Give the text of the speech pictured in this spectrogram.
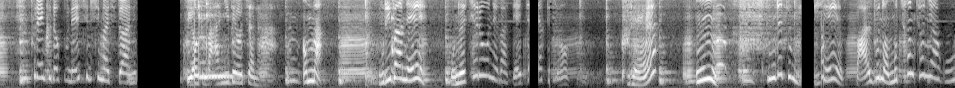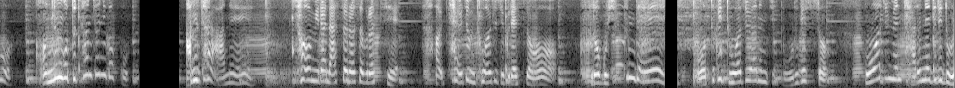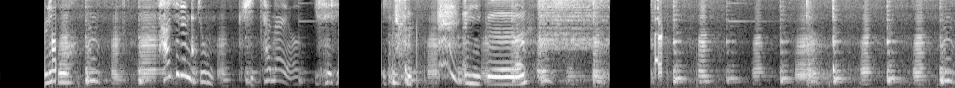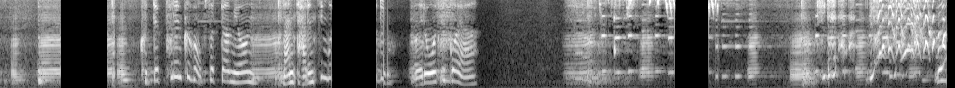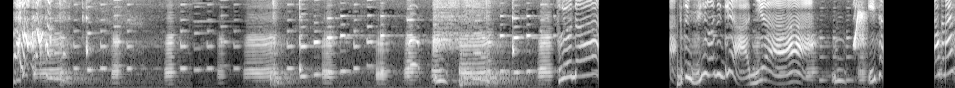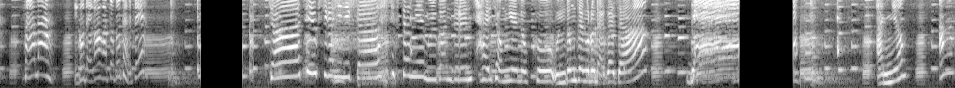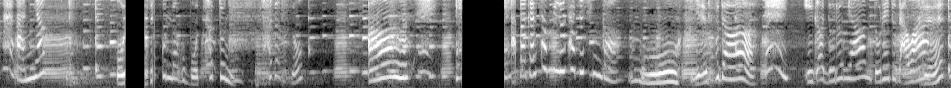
프랭크 덕분에 심심하지도 않고 구역도 많이 배웠잖아. 엄마, 우리 반에 오늘 새로운 애가 내 짝 됐어. 그래? 응. 근데 좀 이상해. 말도 너무 천천히 하고 걷는 것도 천천히 걷고 말을 잘 안 해. 처음이라 낯설어서 그렇지. 어, 잘좀 도와주지 그랬어. 그러고 싶은데 어떻게 도와줘야 하는지 모르겠어. 도와주면 다른 애들이 놀리고 사실은 좀 귀찮아요. 아이고. 그때 프랭크가 없었다면 난 다른 친구들 외로웠을 거야. 소연아, 요즘 유행하는 게 아니야. 이사, 사연아, 이거 내가 시간이니까 책상 위에 물건들은 잘 정리해놓고 운동장으로 나가자. 네. 안녕? 아, 안녕. 어제 끝나고 뭐 찾더니 찾았어? 아, 아빠가 선물로 사주신 거. 오, 예쁘다. 이거 누르면 노래도 나와. 그래?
